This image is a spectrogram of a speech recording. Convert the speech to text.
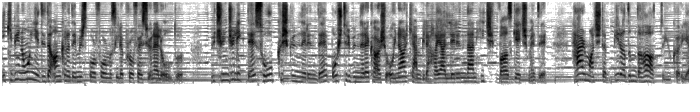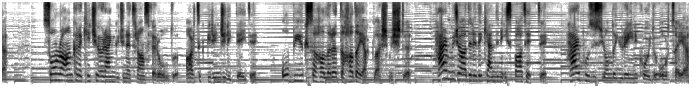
2017'de Ankara Demirspor formasıyla profesyonel oldu. Üçüncü ligde soğuk kış günlerinde boş tribünlere karşı oynarken bile hayallerinden hiç vazgeçmedi. Her maçta bir adım daha attı yukarıya. Sonra Ankara Keçiören gücüne transfer oldu. Artık birinci ligdeydi. O büyük sahalara daha da yaklaşmıştı. Her mücadelede kendini ispat etti. Her pozisyonda yüreğini koydu ortaya.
